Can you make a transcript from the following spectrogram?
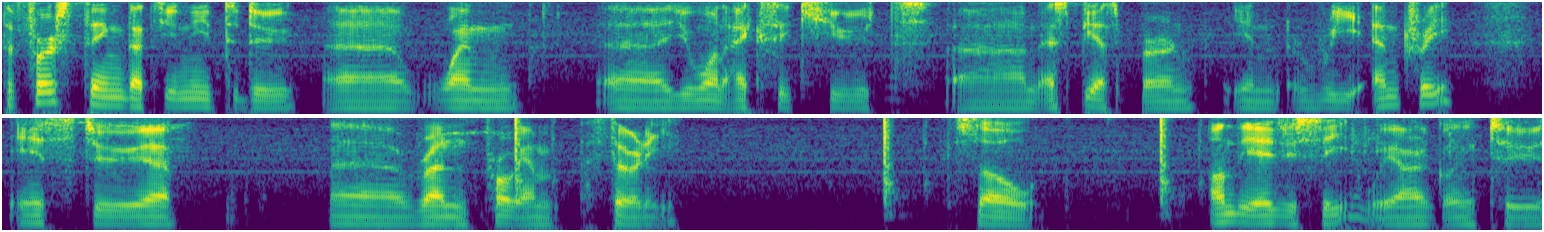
the first thing that you need to do when you want to execute an SPS burn in re-entry is to uh, run program 30. So on the AGC, we are going to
